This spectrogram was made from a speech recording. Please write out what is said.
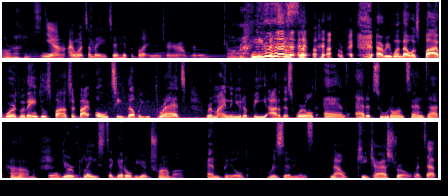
All right. Yeah, I want somebody to hit the button and turn around for me. All right. That's what's up. All right. Everyone, that was Five Words with Angel, sponsored by OTW Threads, reminding you to be out of this world and attitudeon10.com, your Mhm. place to get over your trauma and build resilience. Now, Ki Castro, What's up?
